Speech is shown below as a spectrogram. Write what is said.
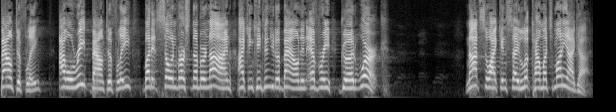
bountifully, I will reap bountifully, but it's so in verse number nine, I can continue to abound in every good work. Not so I can say, look how much money I got.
